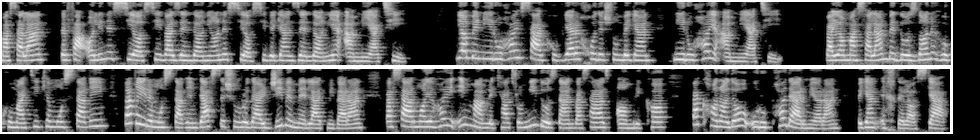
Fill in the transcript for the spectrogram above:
مثلا به فعالین سیاسی و زندانیان سیاسی بگن زندانی امنیتی یا به نیروهای سرکوبگر خودشون بگن نیروهای امنیتی و یا مثلا به دزدان حکومتی که مستقیم و غیر مستقیم دستشون رو در جیب ملت می‌برن و سرمایه های این مملکت رو میدزدن و سر از آمریکا و کانادا و اروپا در میارن بگن اختلاسگر.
